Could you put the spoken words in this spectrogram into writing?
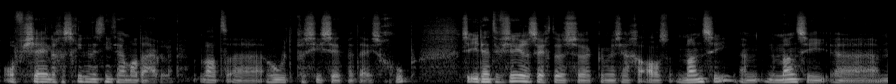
officiële geschiedenis niet helemaal duidelijk wat, hoe het precies zit met deze groep. Ze identificeren zich dus, kunnen we zeggen, als Munsee. En de Munsee ehm, eh,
